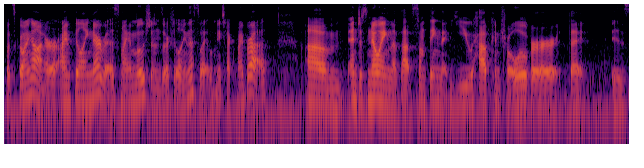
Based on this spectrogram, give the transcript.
What's going on? Or I'm feeling nervous. My emotions are feeling this way. Let me check my breath. Um, and just knowing that that's something that you have control over that is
